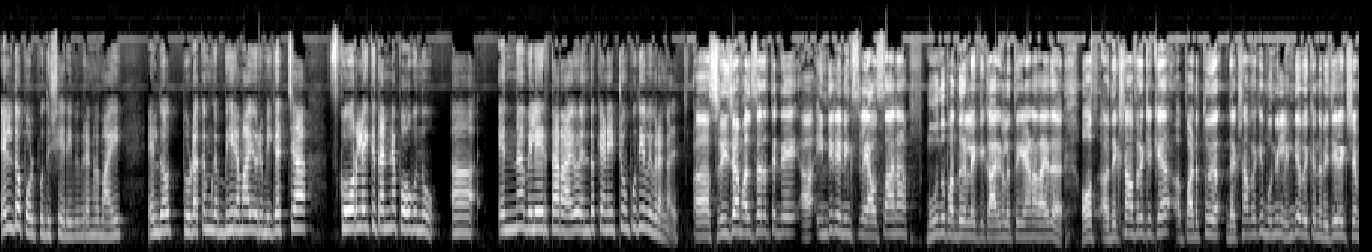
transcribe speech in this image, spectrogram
എൽദോ പോൾ പുതുശ്ശേരി വിവരങ്ങളുമായി. എൽദോ തുടക്കം ഗംഭീരമായ. ഒരു മികച്ച സ്കോറിലേക്ക് തന്നെ പോകുന്നു എന്ന് വിലയിരുത്താറായോ? എന്തൊക്കെയാണ് ഏറ്റവും പുതിയ വിവരങ്ങൾ? ശ്രീജ മത്സരത്തിന്റെ ഇന്ത്യൻ ഇന്നിംഗ്സിലെ അവസാന മൂന്ന് പന്തുകളിലേക്ക് കാര്യങ്ങൾ എത്തുകയാണ്. അതായത് ദക്ഷിണാഫ്രിക്കയ്ക്ക് പടുത്തുയർ ദക്ഷിണാഫ്രിക്കയ്ക്ക് മുന്നിൽ ഇന്ത്യ വയ്ക്കുന്ന വിജയലക്ഷ്യം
